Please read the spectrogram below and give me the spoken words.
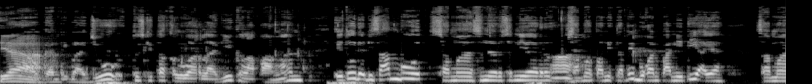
Iya. ganti baju terus kita keluar lagi ke lapangan itu udah disambut sama senior senior sama panitia tapi bukan panitia ya sama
